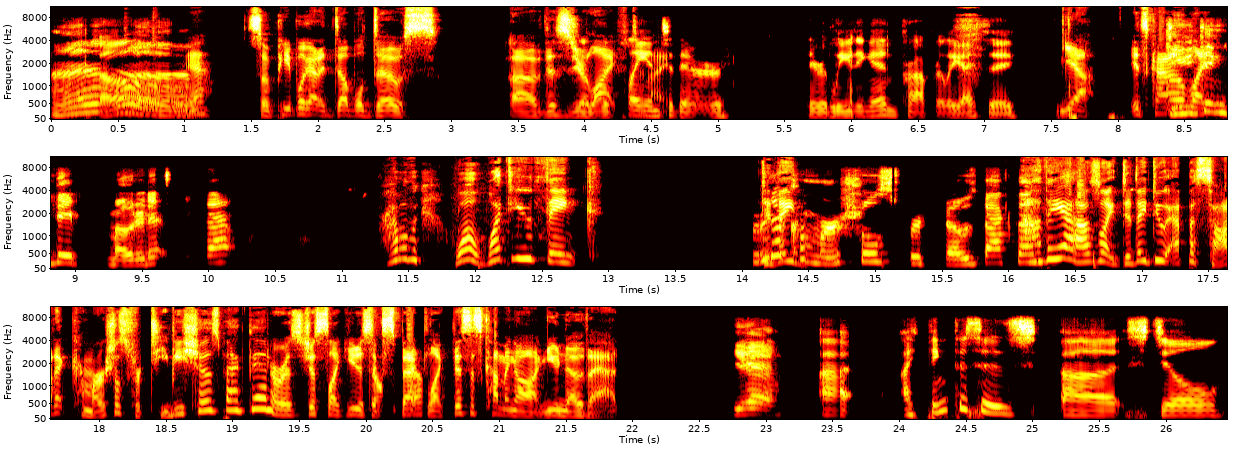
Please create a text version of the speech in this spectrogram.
Oh. Yeah. So people got a double dose of This Is Your They Life. play tonight. into their. They were leading in properly, I see. yeah. It's kind Do of you like. think they promoted it like that? probably. Well, what do you think? Were Did there they- commercials for shows back then? Oh, they- yeah, I was like, did they do episodic commercials for TV shows back then, or is it just like you just expect like this is coming on, you know that? yeah. I think this is uh, still.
